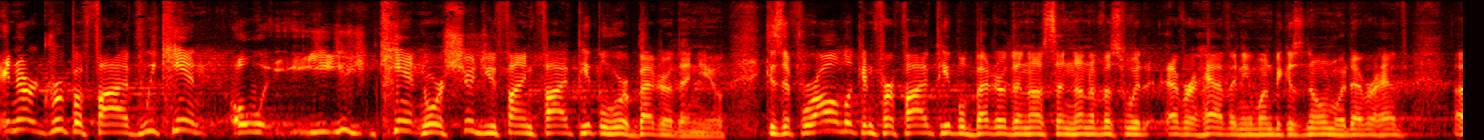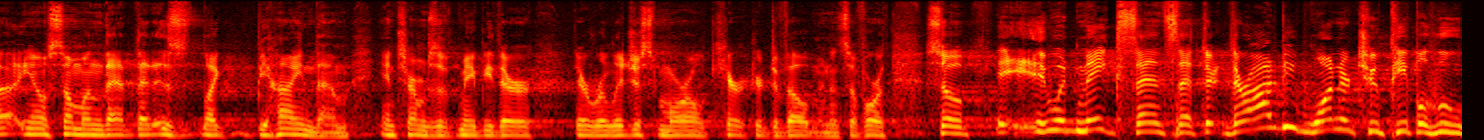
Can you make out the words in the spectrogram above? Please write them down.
in our group of five, we can't. Oh, you can't nor should you find five people who are better than you. Because if we're all looking for five people better than us, then none of us would ever have anyone, because no one would ever have, uh, you know, someone that that is like behind them in terms of maybe their their religious, moral, character development, and so forth. So it, it would make sense that there, there ought to be one or two people who,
